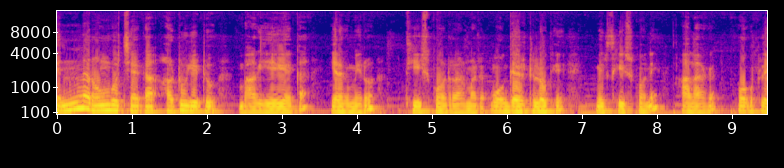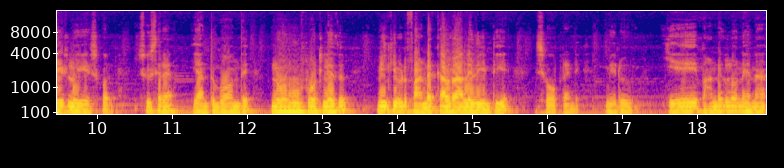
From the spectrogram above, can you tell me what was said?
చిన్న రంగు వచ్చాక అటు ఇటు బాగా వేగాక ఇలాగ మీరు తీసుకుంటారు అనమాట ఓ గరిటెలోకి మీరు తీసుకొని అలాగా ఒక ప్లేట్లో వేసుకోవాలి. చూసారా ఎంత బాగుంది? నోరు ఊరిపోవట్లేదు మీకు ఇప్పుడు పండగ రాలేదు ఇంటికి సూపర్ అండి. మీరు ఏ పండగలోనైనా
